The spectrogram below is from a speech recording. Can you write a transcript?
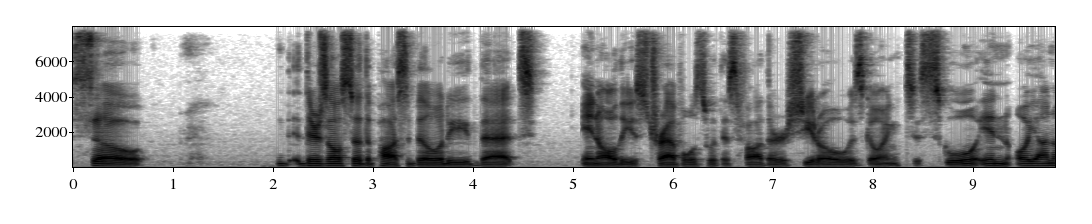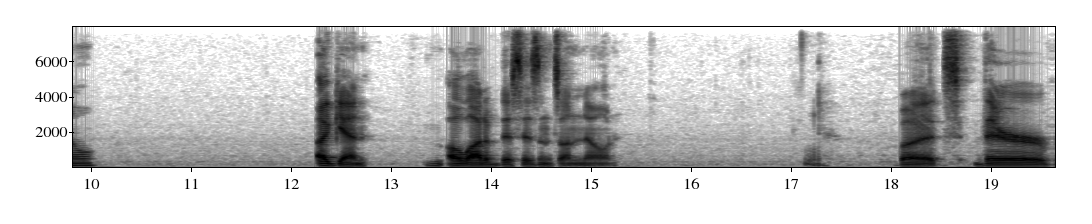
So there's also the possibility that in all these travels with his father, Shiro was going to school in Oyano. Again, a lot of this isn't unknown. Hmm. But there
